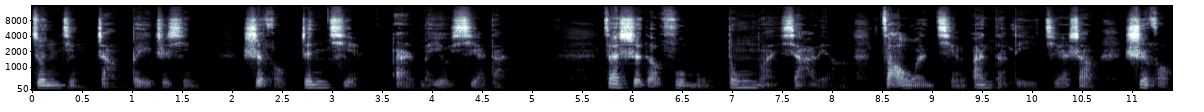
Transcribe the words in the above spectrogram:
尊敬长辈之心是否真切而没有懈怠？在使得父母冬暖夏凉、早晚请安的礼节上，是否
